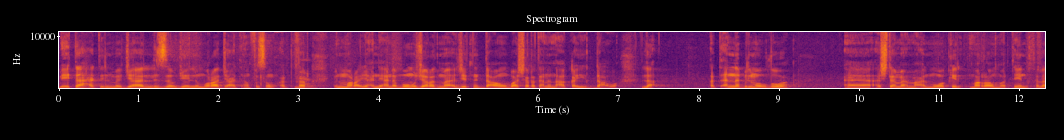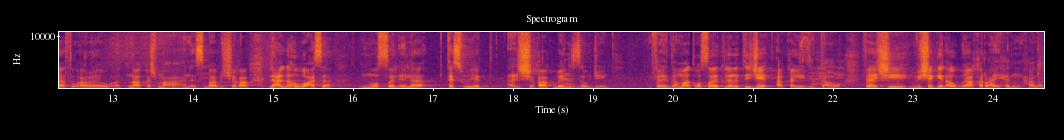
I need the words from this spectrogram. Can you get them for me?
بإتاحة المجال للزوجين لمراجعة أنفسهم أكثر نعم. من مرة يعني أنا مو مجرد ما اجتني الدعوة مباشرة أنا أقيد الدعوه لا أتأنى بالموضوع آه، أجتمع مع الموكل مرة ومرتين وثلاث وأتناقش معه عن أسباب الشقاق لعله وعسى نوصل إلى تسوية الشقاق بين نعم. الزوجين فإذا ما توصلت لنتيجة أقيد. الدعوة فهالشيء بشكل أو بآخر راح يحل من حالات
